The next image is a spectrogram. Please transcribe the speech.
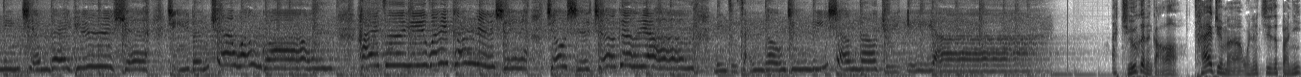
命前辈浴血，基本全忘光。孩子以为抗日时就是这个样，民族惨痛经历像闹剧一样。哎，就搿能讲哦，太君们为了坚持八年，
